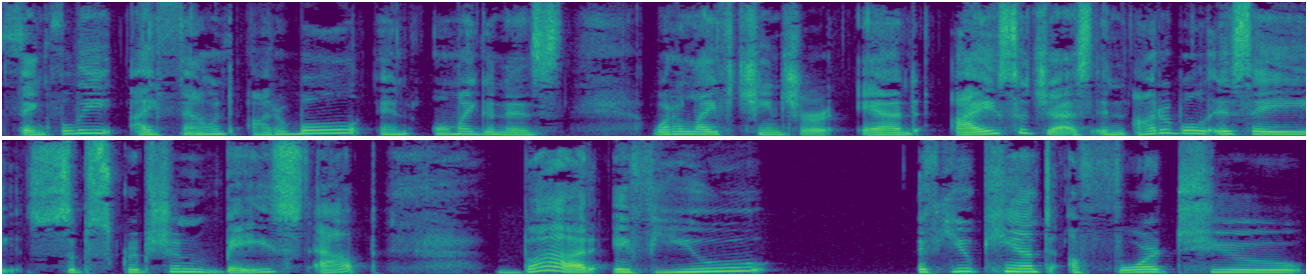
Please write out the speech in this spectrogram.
thankfully, I found Audible, and oh my goodness what a life changer. And I suggest, and Audible is a subscription based app, but if you if you can't afford to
